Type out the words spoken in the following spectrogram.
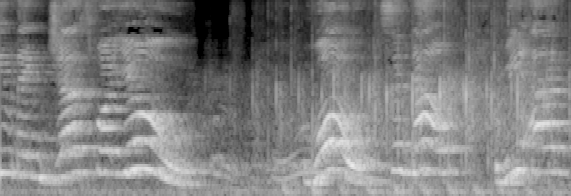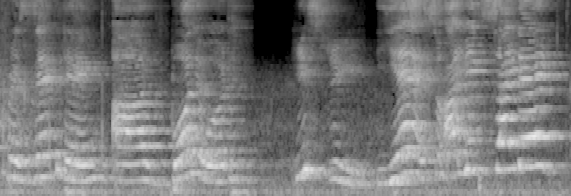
evening just for you. Whoa! So now we are presenting our Bollywood. history Yes. So are you excited?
